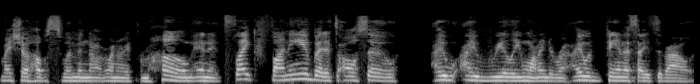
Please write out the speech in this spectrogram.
my show helps women not run away from home and it's like funny but it's also i i really wanted to run i would fantasize about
